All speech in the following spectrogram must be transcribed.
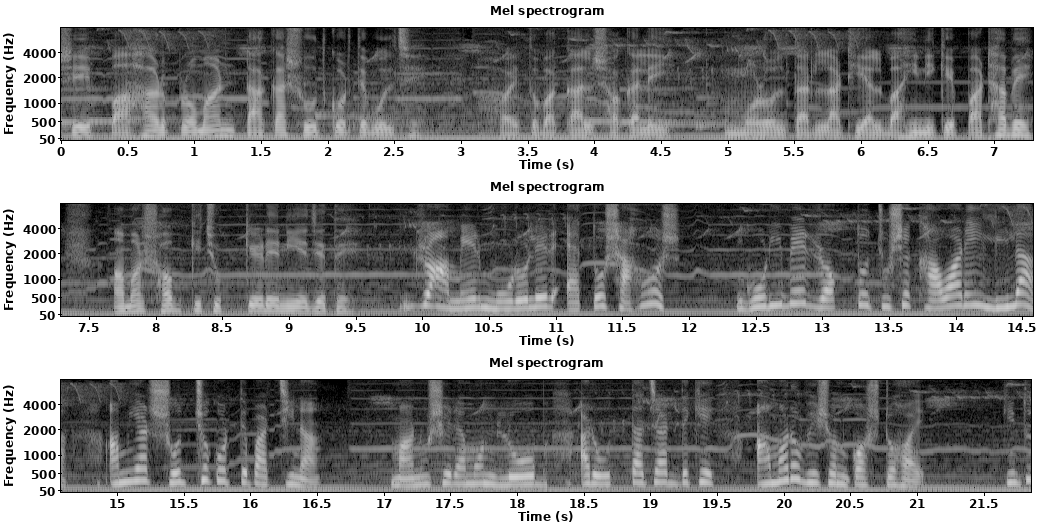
সে পাহাড় প্রমাণ টাকা শোধ করতে বলছে। হয়তোবা কাল সকালেই মোড়ল তার লাঠিয়াল বাহিনীকে পাঠাবে, আমার সব কিছু কেড়ে নিয়ে যেতে। গ্রামের মোড়লের এত সাহস? গরিবের রক্ত চুষে খাওয়ার এই লীলা আমি আর সহ্য করতে পারছি না। মানুষের এমন লোভ আর অত্যাচার দেখে আমারও ভীষণ কষ্ট হয়। কিন্তু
